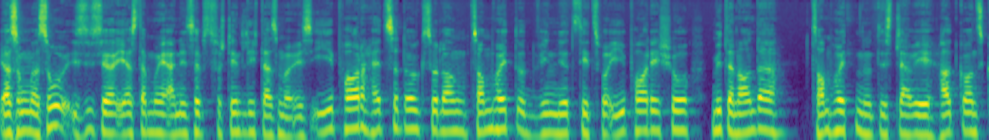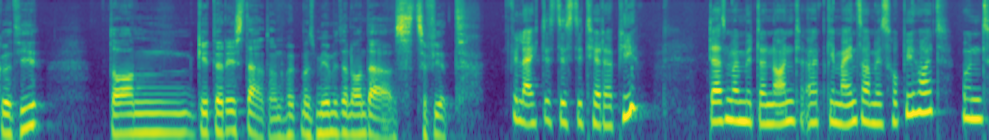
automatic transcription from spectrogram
sagen wir so, es ist ja erst einmal auch nicht selbstverständlich, dass man als Ehepaar heutzutage so lange zusammenhält und wenn jetzt die zwei Ehepaare schon miteinander zusammenhalten und das, glaube ich, haut ganz gut hin, dann geht der Rest auch. Dann halten wir es mir miteinander aus, zu viert. Vielleicht ist das die Therapie, dass man miteinander ein gemeinsames Hobby hat und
